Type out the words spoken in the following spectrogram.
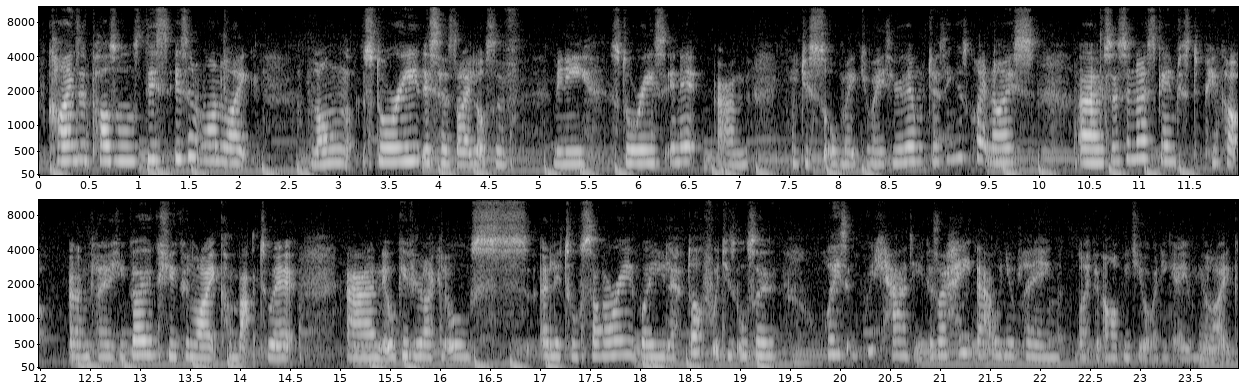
of kinds of puzzles. This isn't one like long story. This has like lots of mini stories in it. And you just sort of make your way through them which I think is quite nice. Um, so it's a nice game just to pick up and play as you go because you can like come back to it. And it will give you like a little a little summary of where you left off which is also always really handy because I hate that when you're playing like an RPG or any game and you're like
